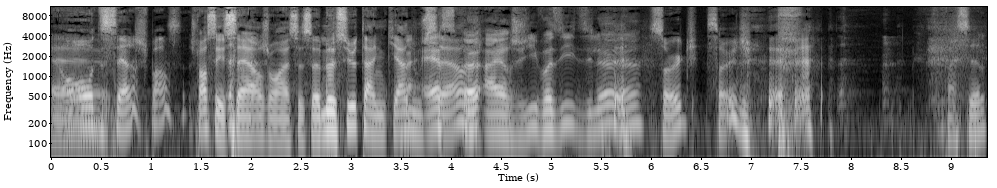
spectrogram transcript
Euh, On dit Serge, je pense. Je pense que c'est Serge, ouais, c'est ça. Monsieur Tankian Ben, ou Serge? S-E-R-J. Vas-y, dis-le. Hein. Serge. Serge. Facile.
